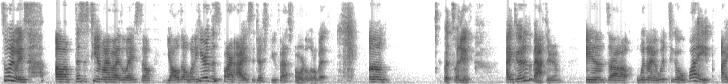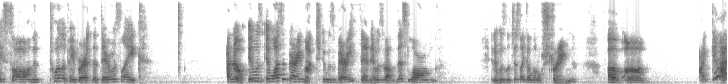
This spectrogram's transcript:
So, anyways, um, this is TMI by the way. So if y'all don't want to hear this part, I suggest you fast forward a little bit. Um, but so anyways, I go to the bathroom and uh, when I went to go wipe, I saw on the toilet paper that there was like I don't know. It was it wasn't very much. It was very thin. It was about this long, and it was just like a little string of um. I guess I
